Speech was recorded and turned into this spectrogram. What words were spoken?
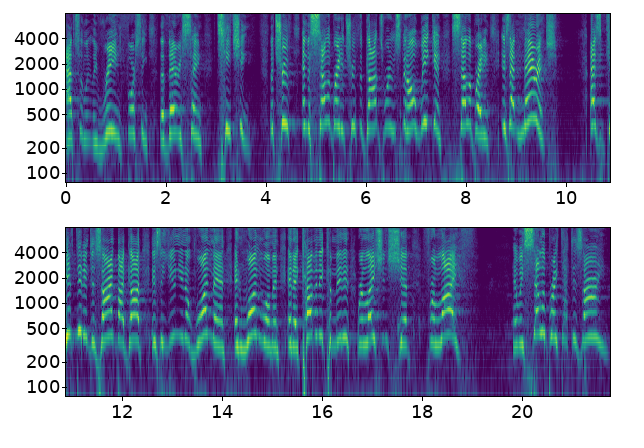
absolutely reinforcing the very same teaching the truth and the celebrated truth of God's word we spent all weekend celebrating is that marriage, as gifted and designed by God, is the union of one man and one woman in a covenant committed relationship for life. And we celebrate that design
